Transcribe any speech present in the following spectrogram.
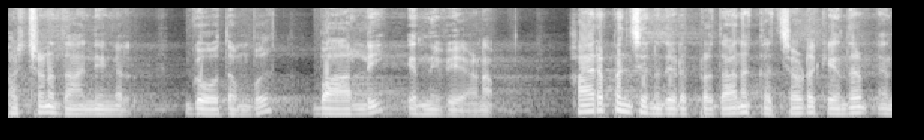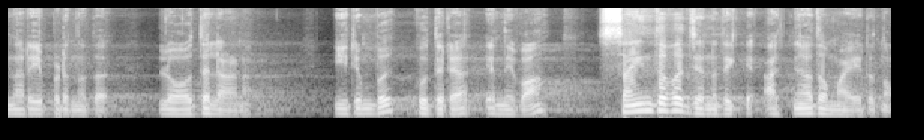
ഭക്ഷണധാന്യങ്ങൾ ഗോതമ്പ് ബാർലി എന്നിവയാണ്. ഹാരപ്പൻ ജനതയുടെ പ്രധാന കച്ചവട കേന്ദ്രം എന്നറിയപ്പെടുന്നത് ലോതലാണ്. ഇരുമ്പ് കുതിര എന്നിവ സൈന്ധവ ജനതയ്ക്ക് അജ്ഞാതമായിരുന്നു.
